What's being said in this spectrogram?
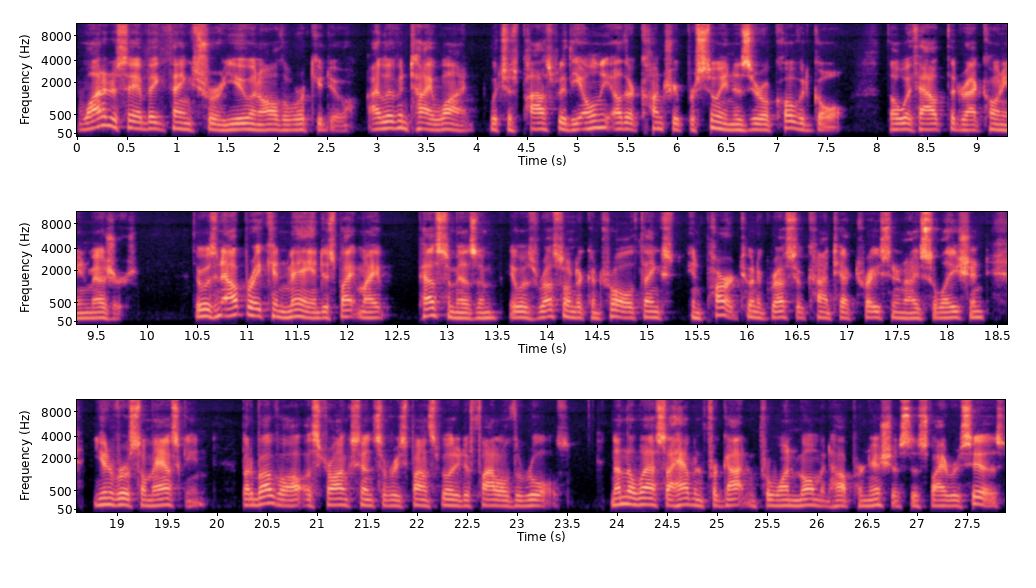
Wanted to say a big thanks for you and all the work you do. I live in Taiwan, which is possibly the only other country pursuing a zero COVID goal, though without the draconian measures. There was an outbreak in May, and despite my pessimism, it was wrestled under control thanks in part to an aggressive contact tracing and isolation, universal masking, but above all, a strong sense of responsibility to follow the rules. Nonetheless, I haven't forgotten for one moment how pernicious this virus is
